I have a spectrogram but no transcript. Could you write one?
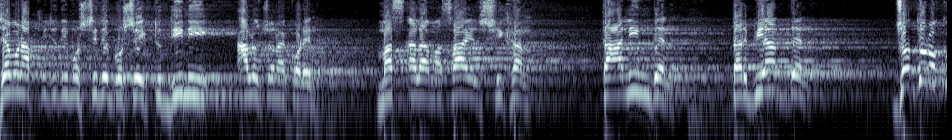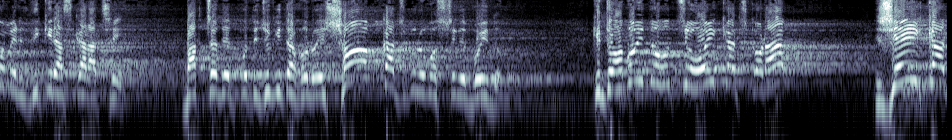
যেমন আপনি যদি মসজিদে বসে একটু দিনই আলোচনা করেন, মাসআলা, মাসাইল শিখান, তালিম দেন তার বিয়াদ দেন, যত রকমের জিকির আজকার আছে, বাচ্চাদের প্রতিযোগিতা হলো, এই সব কাজগুলো মসজিদে বৈধ। কিন্তু অবৈধ হচ্ছে ওই কাজ করা, যেই কাজ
